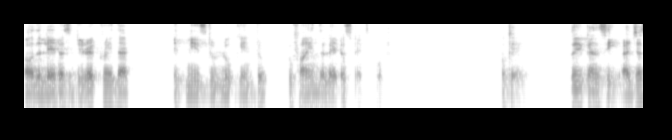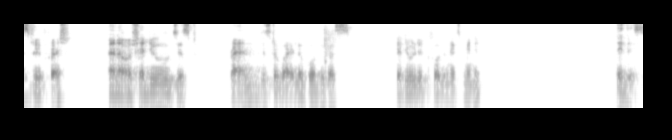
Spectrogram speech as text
or the latest directory that it needs to look into to find the latest export. Okay so you can see i just refreshed and our schedule just ran just a while ago because scheduled it for the next minute. Say this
